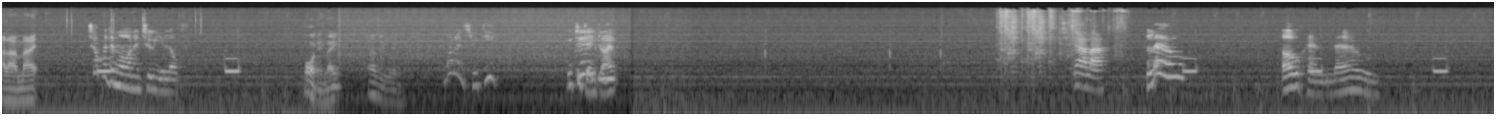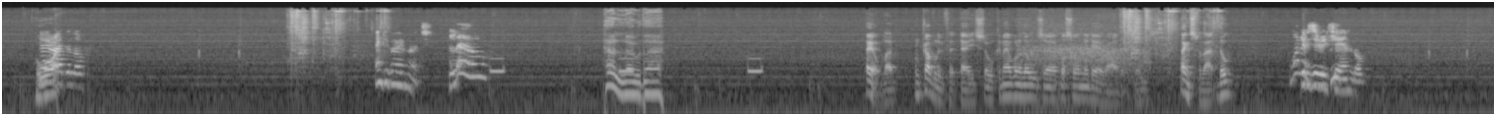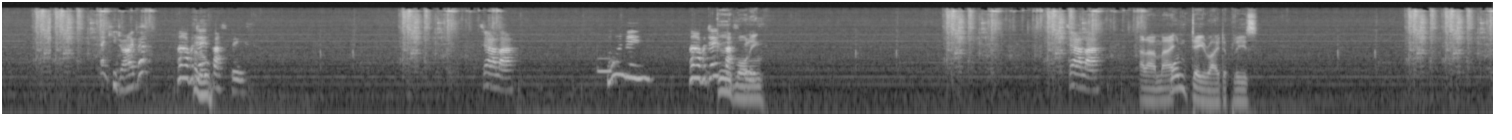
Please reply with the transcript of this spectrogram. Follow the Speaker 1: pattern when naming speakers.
Speaker 1: Hello, mate.
Speaker 2: Top of the morning to you, love.
Speaker 3: Morning, mate. How's it going?
Speaker 2: Morning, sweetie. You
Speaker 4: Day
Speaker 2: today, drive. Tala. Hello. Oh, hello. There,
Speaker 1: What?
Speaker 2: Ada, love. Thank you very much. Hello.
Speaker 1: Hello there.
Speaker 3: Hey up, lad. I'm travelling for days, so can I have one of those uh, bus only day riders, please? Thanks for that, though.
Speaker 2: Morning,
Speaker 4: Give us a return, love.
Speaker 2: Thank you, driver. Can I have a
Speaker 1: Hello.
Speaker 2: day pass, please? Tala. Morning. Can I have a day pass,
Speaker 1: Good morning.
Speaker 2: please? Tala.
Speaker 1: Hello, mate. One day rider, please.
